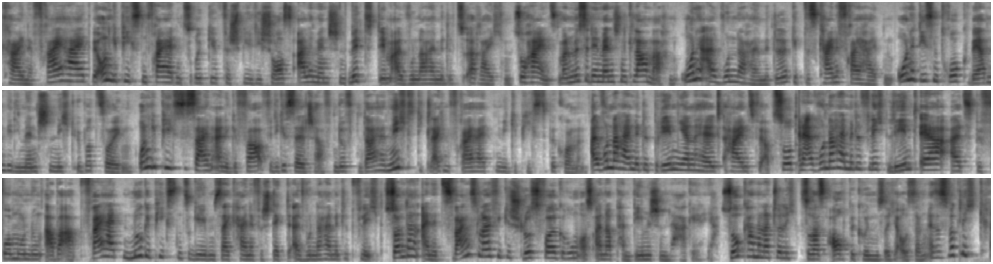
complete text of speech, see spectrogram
keine Freiheit. Wer ungepieksten Freiheiten zurückgibt, verspielt die Chance, alle Menschen mit dem Allwunderheilmittel zu erreichen. So Heinz, man müsse den Menschen klar machen, ohne Allwunderheilmittel gibt es keine Freiheiten. Ohne diesen Druck werden wir die Menschen nicht überzeugen. Ungepiekste seien eine Gefahr für die Gesellschaft dürften daher nicht die gleichen Freiheiten wie Gepiekste bekommen. Allwunderheilmittelprämien hält Heinz für absurd. Eine Allwunderheilmittelpflicht lehnt er als Bevormundung aber ab. Freiheiten nur Gepieksten zu geben sei keine versteckte Allwunderheilmittelpflicht, sondern eine zwangsläufige Schlussfolgerung aus einer pandemischen Lage. Ja, so kann man natürlich sowas auch begründen, solche Aussagen. Es ist wirklich krass.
